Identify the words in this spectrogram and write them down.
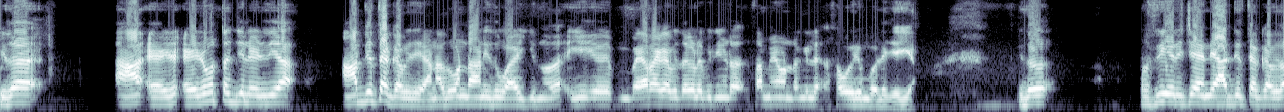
ഇത് എഴുപത്തഞ്ചിൽ എഴുതിയ ആദ്യത്തെ കവിതയാണ്. അതുകൊണ്ടാണ് ഇത് വായിക്കുന്നത്. ഈ വേറെ കവിതകൾ പിന്നീട് സമയമുണ്ടെങ്കിൽ സൗകര്യം പോലെ ചെയ്യാം. ഇത് പ്രസിദ്ധീകരിച്ച എന്റെ ആദ്യത്തെ കവിത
